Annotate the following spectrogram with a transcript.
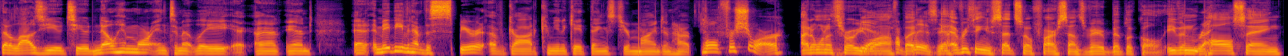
that allows you to know Him more intimately and, and and, and, maybe even have the spirit of God communicate things to your mind and heart. Well, for sure. I don't want to throw you yeah. off, oh, but please, yeah. everything you said so far sounds very biblical. Even right. Paul saying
